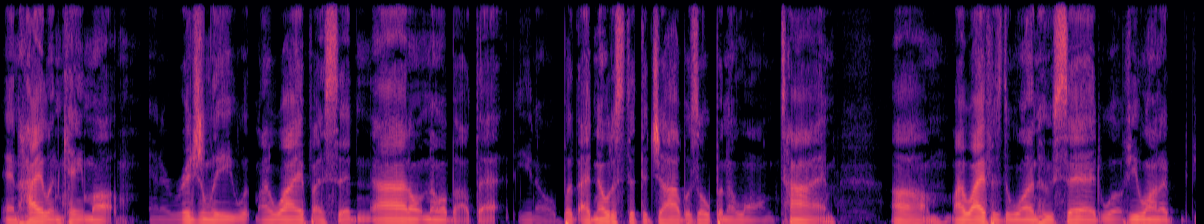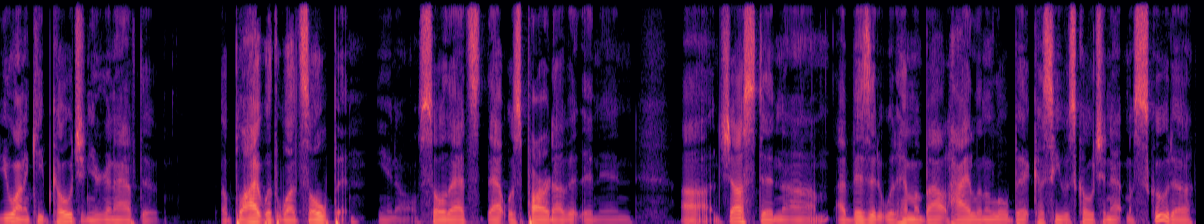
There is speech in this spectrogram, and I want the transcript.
and Highland came up. Originally, with my wife, I said, I don't know about that, you know. But I noticed that the job was open a long time. Um, my wife is the one who said, "Well, if you want to, if you want to keep coaching, you're going to have to apply with what's open," you know. So that's that was part of it. And then uh, Justin, um, I visited with him about Highland a little bit because he was coaching at Mascoutah,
